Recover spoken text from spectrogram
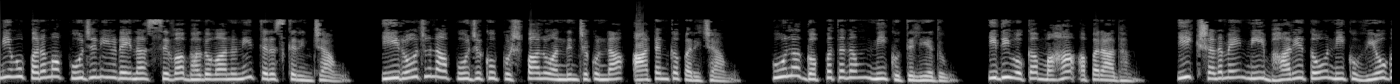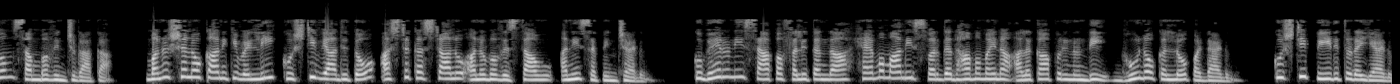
నీవు పరమ పూజనీయుడైన శివ భగవానుని తిరస్కరించావు. ఈ రోజు నా పూజకు పుష్పాలు అందించకుండా ఆటంకపరిచావు. పూల గొప్పతనం నీకు తెలియదు. ఇది ఒక మహా అపరాధం. ఈ క్షణమే నీ భార్యతో నీకు వియోగం సంభవించుగాక. మనుష్యలోకానికి వెళ్ళి కుష్టి వ్యాధితో అష్టకష్టాలు అనుభవిస్తావు అని శపించాడు. కుబేరుని శాప ఫలితంగా హేమమాలి స్వర్గధామమైన అలకాపురి నుండి భూలోకంలో పడ్డాడు. కుష్టి పీడితుడయ్యాడు.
